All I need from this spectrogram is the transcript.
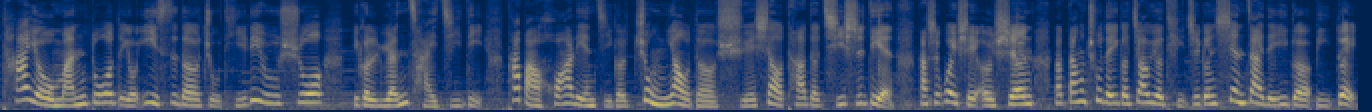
他有蛮多的有意思的主题，例如说一个人才基地，他把花莲几个重要的学校，它的起始点，它是为谁而生？那当初的一个教育的体制跟现在的一个比。对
